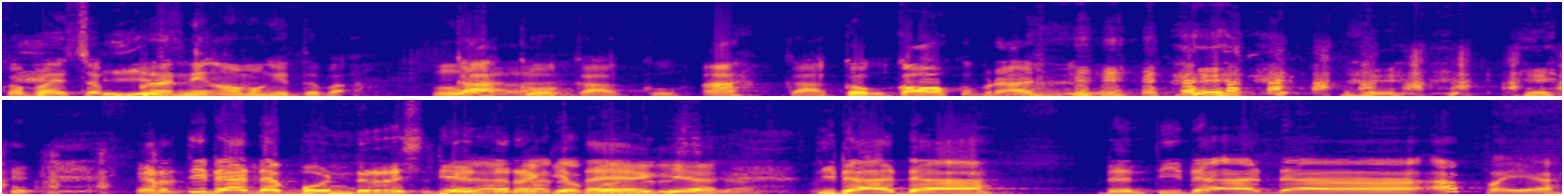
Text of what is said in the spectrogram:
Kok besok Iya berani sih. ngomong itu, Pak? Enggak kaku, kaku. Ah, kaku. kok kau aku berani. Karena tidak ada boundaries di antara kita ya, Gia. ya. Tidak ada dan tidak ada apa ya?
